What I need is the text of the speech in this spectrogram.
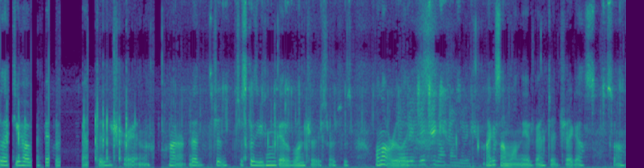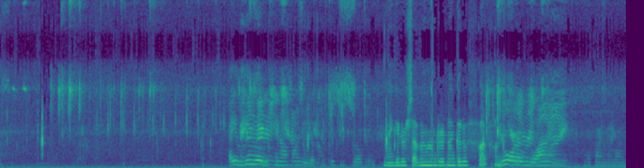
Feel like you have a bit of advantage right now. I don't. That just just because you can get a bunch of resources. Well, not really. legit cannot find you. I guess I'm on the advantage. I guess. So I literally cannot find you. The compass is broken. negative 700, negative 500. You are lying. You're fine, you're lying.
